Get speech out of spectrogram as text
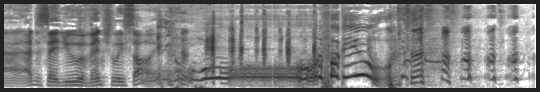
I, I just said you eventually saw it. Who the fuck are you?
